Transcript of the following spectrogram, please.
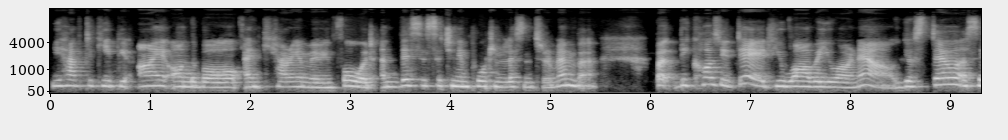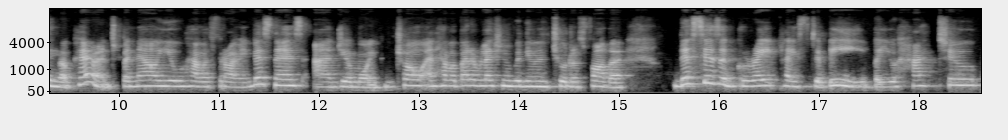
you have to keep your eye on the ball and carry on moving forward. And this is such an important lesson to remember. But because you did you are where you are now. You're still a single parent but now you have a thriving business and you're more in control and have a better relationship with your children's father. This is a great place to be but you had to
